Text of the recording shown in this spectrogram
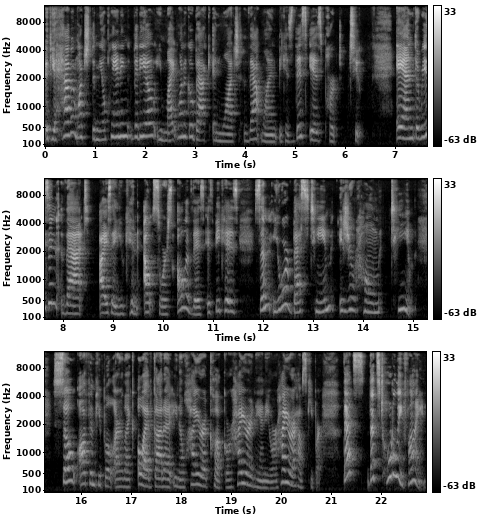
if you haven't watched the meal planning video, you might want to go back and watch that one because this is part two. And the reason that I say you can outsource all of this is because some your best team is your home team. So often people are like, "Oh, I've got to, you know, hire a cook or hire a nanny or hire a housekeeper." That's that's totally fine.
